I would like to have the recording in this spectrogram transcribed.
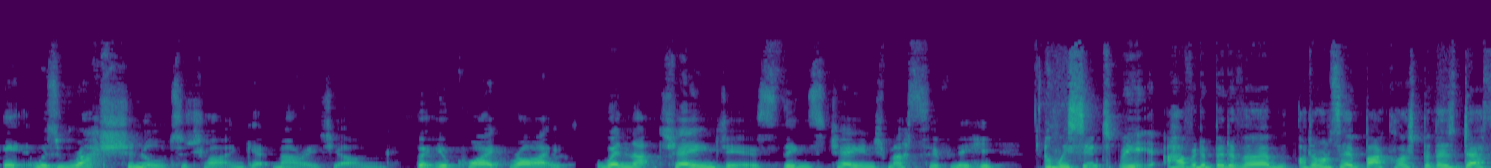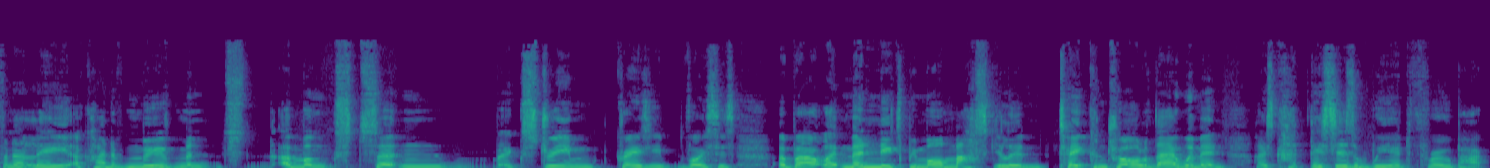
it was rational to try and get married young. But you're quite right. When that changes, things change massively. And we seem to be having a bit of a, I don't want to say a backlash, but there's definitely a kind of movement amongst certain extreme, crazy voices about like men need to be more masculine, take control of their women. It's kind of, this is a weird throwback.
